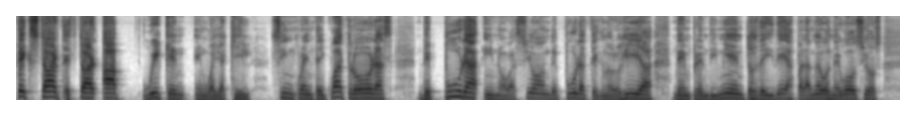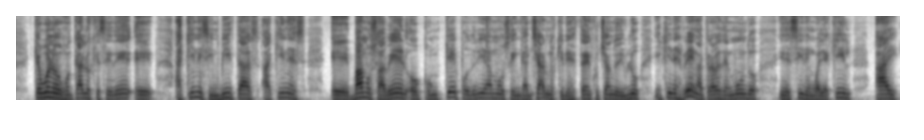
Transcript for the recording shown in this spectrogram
TechStart Startup Weekend en Guayaquil. 54 horas de pura innovación, de pura tecnología, de emprendimientos, de ideas para nuevos negocios. Qué bueno, Juan Carlos, que se dé eh, a quienes invitas, a quienes eh, vamos a ver o con qué podríamos engancharnos quienes están escuchando Blue y quienes ven a través del mundo y decir en Guayaquil hay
